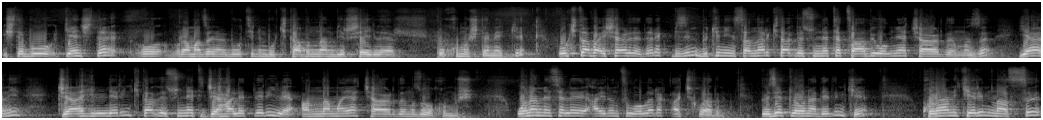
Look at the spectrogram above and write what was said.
İşte bu genç de o Ramazan el-Buti'nin bu kitabından bir şeyler okumuş demek ki. O kitaba işaret ederek bizim bütün insanları kitap ve sünnete tabi olmaya çağırdığımızı, yani cahillerin kitap ve sünneti cehaletleriyle anlamaya çağırdığımızı okumuş. Ona meseleyi ayrıntılı olarak açıkladım. Özetle ona dedim ki, Kur'an-ı Kerim nasıl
